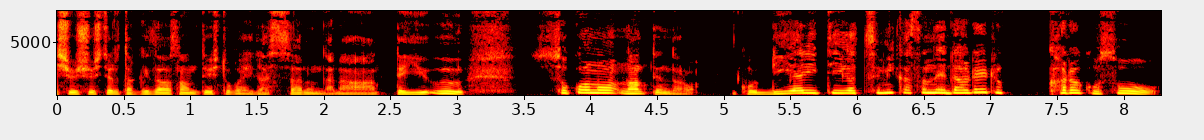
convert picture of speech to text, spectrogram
収集してる竹澤さんっていう人がいらっしゃるんだな、っていう、そこの、なんて言うんだろう、こう、リアリティが積み重ねられるからこそ、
